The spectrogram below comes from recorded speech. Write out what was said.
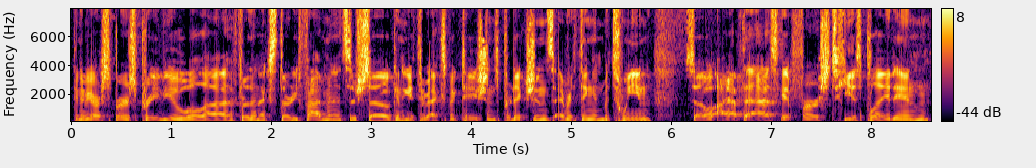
Going to be our Spurs preview. We'll uh, for the next 35 minutes or so. Going to get through expectations, predictions, everything in between. So I have to ask it first. He has played in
